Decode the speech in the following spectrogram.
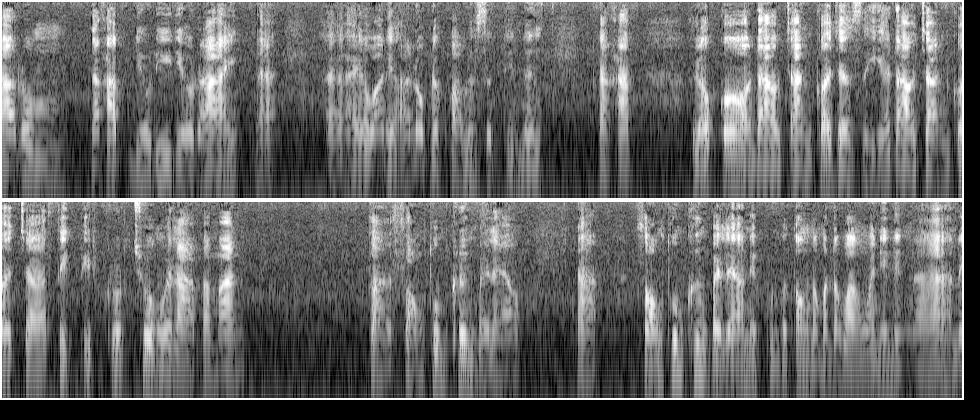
อารมณ์ นะครับ เดี๋ยวดีเดี๋ยวร้ายนะให้ระวังเรื่องอารมณ์และความรู้สึกนิดนึงนะครับ แล้วก็ดาวจันทร์ก็จะเสียดาวจันทร์ก็จะติดพิษครุฑช่วงเวลาประมาณสองทุ่มครึ่งไปแล้วนะครับสองทุ่มครึ่งไปแล้วเนี่ยคุณก็ต้องระมัดระวังไว้นิดนึงนะใน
